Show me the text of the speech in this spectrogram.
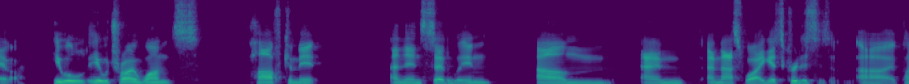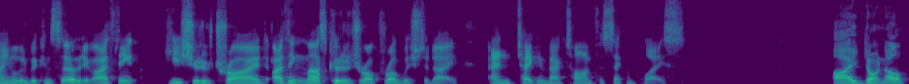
ever. He will he will try once, half commit, and then settle in. Um, and and that's why he gets criticism, uh, playing a little bit conservative. I think he should have tried. I think Musk could have dropped Roglic today and taken back time for second place. I don't know.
